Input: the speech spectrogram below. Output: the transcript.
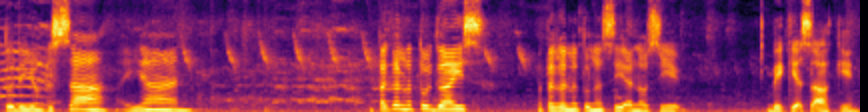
Ito din yung isa. Ayan. Matagal na to guys. Matagal na to na si ano si Bekya sa akin.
